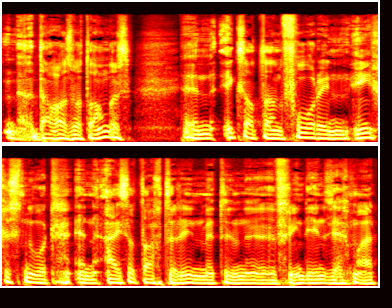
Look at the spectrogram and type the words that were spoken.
nou, dat was wat anders. En ik zat dan voorin ingesnoerd en hij zat achterin met een uh, vriendin, zeg maar.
